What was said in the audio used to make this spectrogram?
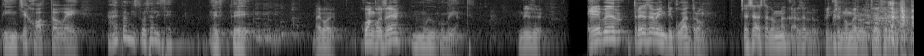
Pinche joto, güey. Ay, para mi esposa Lisette. Este, Ahí voy. Juan José muy buen comediante. dice: Ever 1324. Esa está en una cárcel, el pinche número, el 1324.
